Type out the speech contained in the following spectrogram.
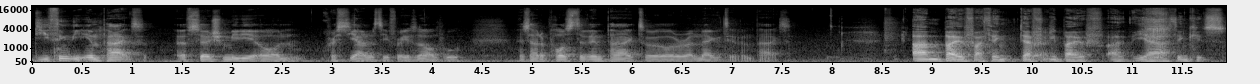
do you think the impact of social media on Christianity, for example, has had a positive impact or a negative impact? Um, both, I think, definitely right. both. Uh, yeah, I think it's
